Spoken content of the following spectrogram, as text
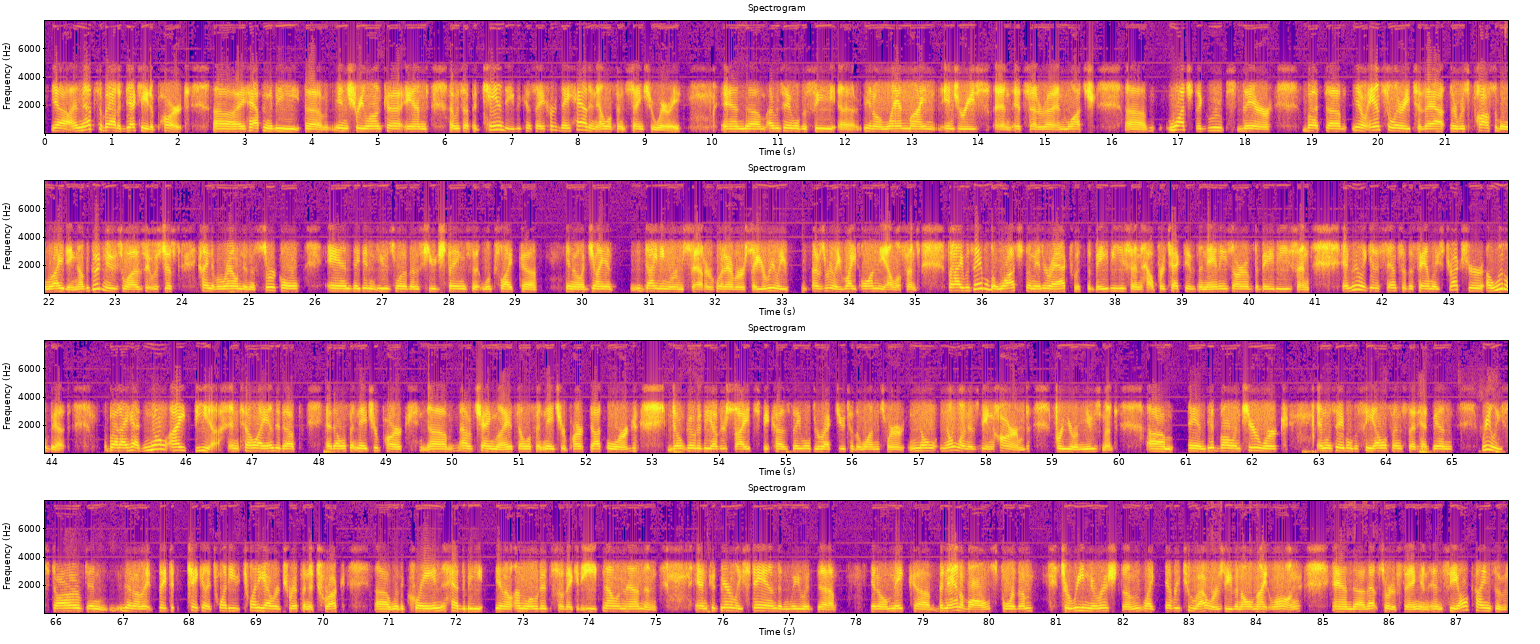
yeah, and that's about a decade apart. Uh, I happened to be uh, in Sri Lanka, and I was up at Kandy because I heard they had an elephant sanctuary, and um, I was able to see, uh, you know, landmine injuries and et cetera, and watch uh, watch the groups there. But um, you know, ancillary to that, there was possible writing. Now, the good news was it was just kind of around in a circle, and they didn't use one of those huge things that looks like. Uh, you know, a giant dining room set or whatever. So you're really, I was really right on the elephant. But I was able to watch them interact with the babies and how protective the nannies are of the babies and, and really get a sense of the family structure a little bit but I had no idea until I ended up at Elephant Nature Park um, out of Chiang Mai. It's elephantnaturepark.org. Don't go to the other sites because they will direct you to the ones where no no one is being harmed for your amusement. Um, and did volunteer work and was able to see elephants that had been really starved and you know they they'd taken a 20 20 hour trip in a truck uh with a crane had to be you know unloaded so they could eat now and then and and could barely stand and we would uh you know make uh banana balls for them to re-nourish them like every two hours even all night long and uh that sort of thing and and see all kinds of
